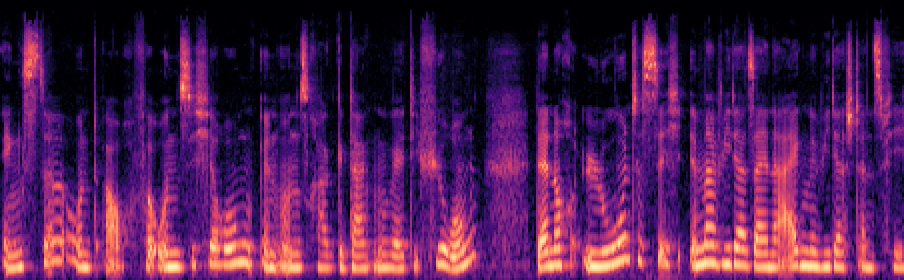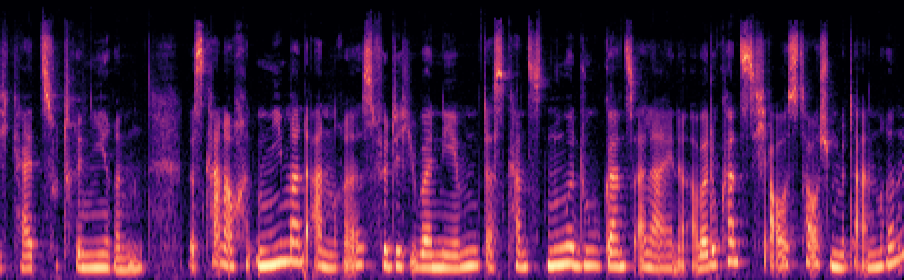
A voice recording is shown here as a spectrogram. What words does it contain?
Ängste und auch Verunsicherung in unserer Gedankenwelt die Führung. Dennoch lohnt es sich immer wieder, seine eigene Widerstandsfähigkeit zu trainieren. Das kann auch niemand anderes für dich übernehmen. Das kannst nur du ganz alleine. Aber du kannst dich austauschen mit anderen.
